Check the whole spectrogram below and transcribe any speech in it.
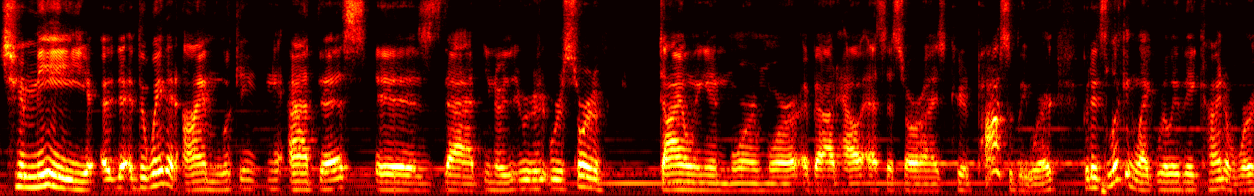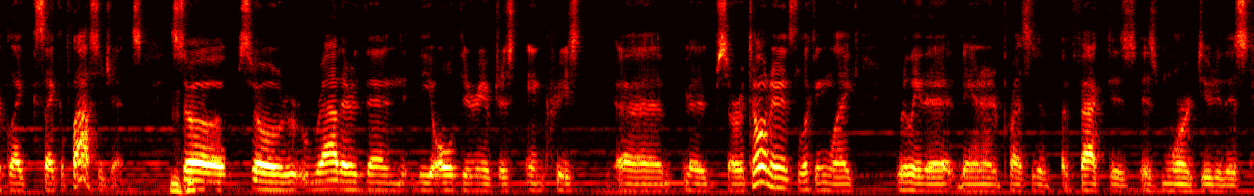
to me, uh, the way that I'm looking at this is that you know we're, we're, sort of dialing in more and more about how SSRIs could possibly work, but it's looking like really they kind of work like psychoplastogens. Mm-hmm. So, so rather than the old theory of just increased uh, uh, serotonin, it's looking like really the, the antidepressive effect is is more due to this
